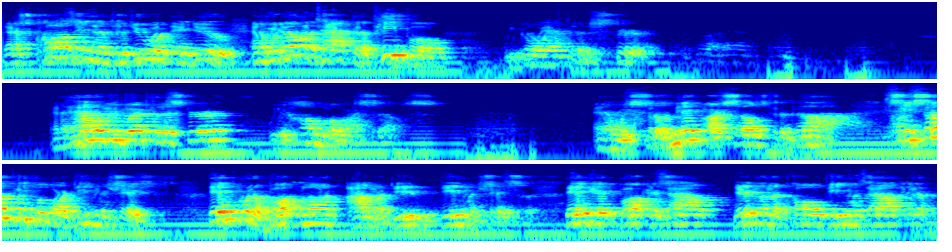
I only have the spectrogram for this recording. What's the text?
that's causing them to do what they do. And we don't attack the people, we go after the spirit. And how do we go after the spirit? We humble ourselves. And we submit ourselves to God. See, some people are demon chasers. They put a button on, I'm a demon, demon chaser. They get buckets out. They're going to call demons out. They're gonna,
